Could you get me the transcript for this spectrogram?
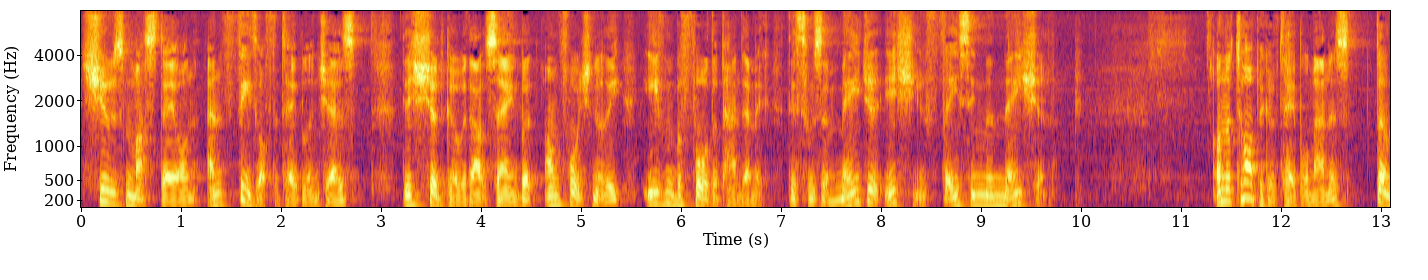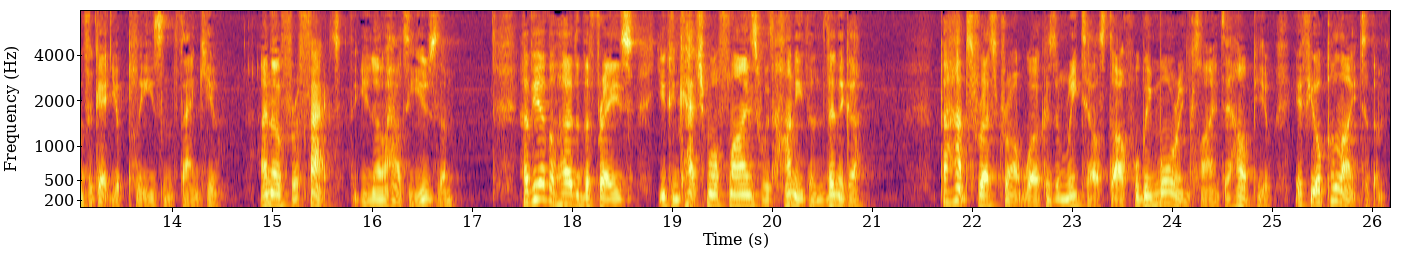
Shoes must stay on and feet off the table and chairs. This should go without saying, but unfortunately, even before the pandemic, this was a major issue facing the nation. On the topic of table manners, don't forget your please and thank you. I know for a fact that you know how to use them. Have you ever heard of the phrase, you can catch more flies with honey than vinegar? Perhaps restaurant workers and retail staff will be more inclined to help you if you're polite to them.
